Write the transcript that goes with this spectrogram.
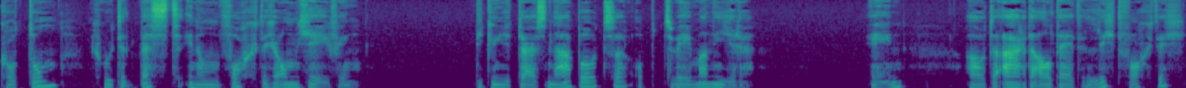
Croton groeit het best in een vochtige omgeving. Die kun je thuis nabootsen op twee manieren. 1. Houd de aarde altijd licht vochtig.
